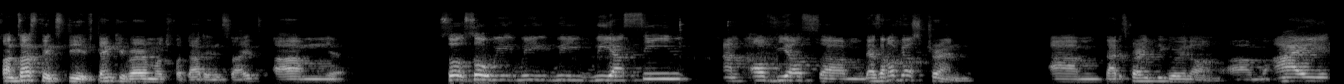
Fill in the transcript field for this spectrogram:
Fantastic, Steve. Thank you very much for that insight. Um, yeah. So, so we, we, we, we are seeing an obvious, um, there's an obvious trend um, that is currently going on. Um, I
